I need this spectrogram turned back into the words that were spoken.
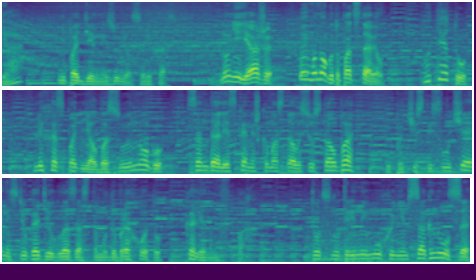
«Я?» — неподдельно изумился Лихас. «Ну не я же! Кто ему ногу-то подставил?» «Вот эту!» Лихас поднял босую ногу Сандалия с камешком осталась у столба и по чистой случайности угодил глазастому доброхоту коленом в пах. Тот с внутренним уханьем согнулся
